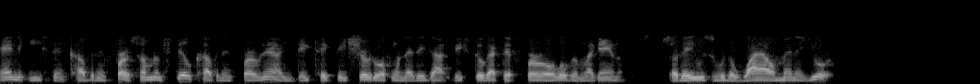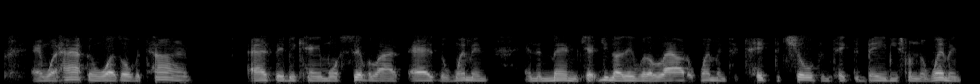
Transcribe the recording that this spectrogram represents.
And the Eastern covered in fur. Some of them still covered in fur now. They take their shirt off when they got they still got their fur all over them like animals. So they was with the wild men of Europe. And what happened was over time, as they became more civilized, as the women and the men kept, you know, they would allow the women to take the children, take the babies from the women,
